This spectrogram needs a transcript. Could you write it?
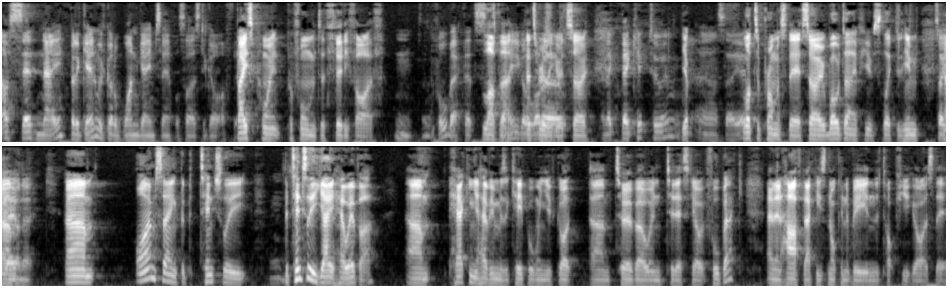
I've said nay, but again, we've got a one game sample size to go off there. Base point performance of thirty five. As a fullback, that's Love that's that. You got a That's really of- good. So And they, they kick to him. Yep. Uh, so yeah. lots of promise there. So well done if you've selected him. so Um, yay or nay? Um, I'm saying that potentially, potentially yay. However, um, how can you have him as a keeper when you've got um, Turbo and Tedesco at fullback, and then halfback? He's not going to be in the top few guys there.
